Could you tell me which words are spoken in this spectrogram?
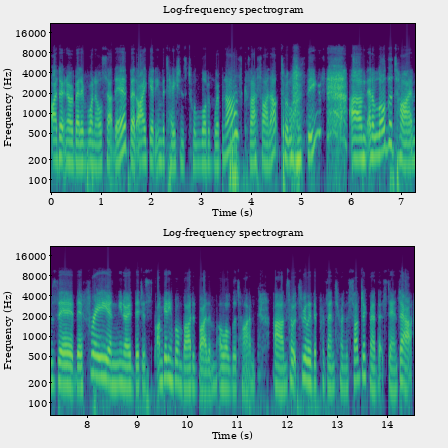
I don't know about everyone else out there, but I get invitations to a lot of webinars because I sign up to a lot of things, um, and a lot of the times they're they're free, and you know they're just I'm getting bombarded by them a lot of the time. Um, so it's really the presenter and the subject matter that stands out.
